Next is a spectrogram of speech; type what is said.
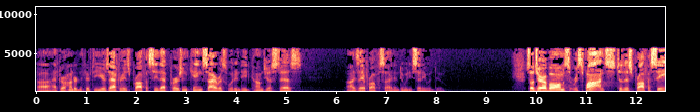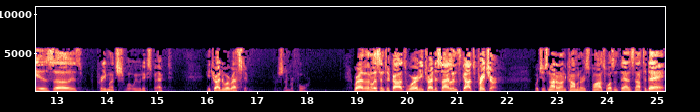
uh, after 150 years after his prophecy, that Persian king Cyrus would indeed come just as Isaiah prophesied and do what he said he would do. So Jeroboam's response to this prophecy is, uh, is pretty much what we would expect. He tried to arrest him. Verse number four. Rather than listen to God's word, he tried to silence God's preacher, which is not an uncommon response. Wasn't then, it's not today.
